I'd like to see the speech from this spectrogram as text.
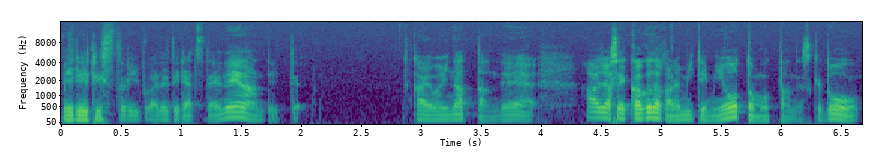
メリリストリープが出てるやつだよねなんて言って。会話になったんでああじゃあせっかくだから見てみようと思ったんですけど。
